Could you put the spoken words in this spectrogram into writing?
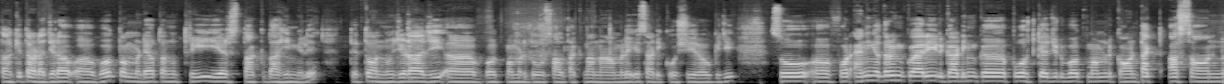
ਤਾਂ ਕਿ ਤੁਹਾਡਾ ਜਿਹੜਾ ਵਰਕ ਪਰਮਿਟ ਹੈ ਉਹ ਤੁਹਾਨੂੰ 3 ਇਅਰਸ ਤੱਕ ਦਾ ਹੀ ਮਿਲੇ ਤੇ ਤੁਹਾਨੂੰ ਜਿਹੜਾ ਜੀ ਵਰਕ ਪਰਮਿਟ 2 ਸਾਲ ਤੱਕ ਦਾ ਨਾ ਮਿਲੇ, ਇਹ ਸਾਡੀ ਕੋਸ਼ਿਸ਼ ਰਹੂਗੀ ਜੀ। So for any other inquiry regarding post graduate work permit contact us on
